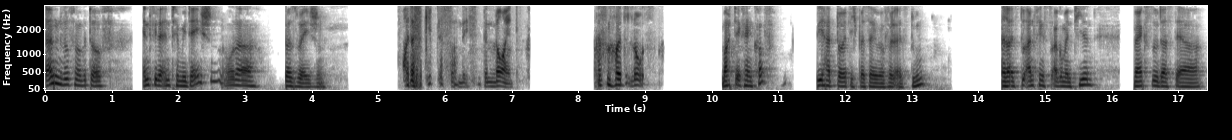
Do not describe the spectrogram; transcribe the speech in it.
Dann wirf mal bitte auf entweder Intimidation oder Persuasion. Oh, das gibt es doch nicht. Ich bin neun. Was ist denn heute los? Mach dir keinen Kopf. Sie hat deutlich besser gewürfelt als du. Also als du anfängst zu argumentieren, merkst du, dass der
